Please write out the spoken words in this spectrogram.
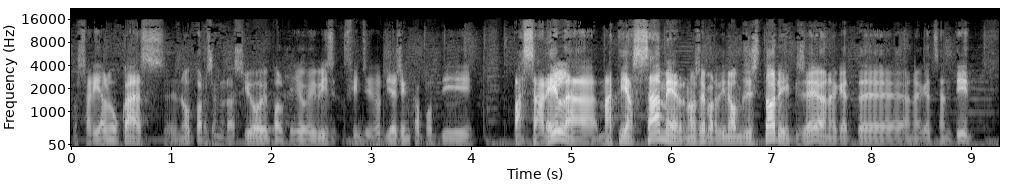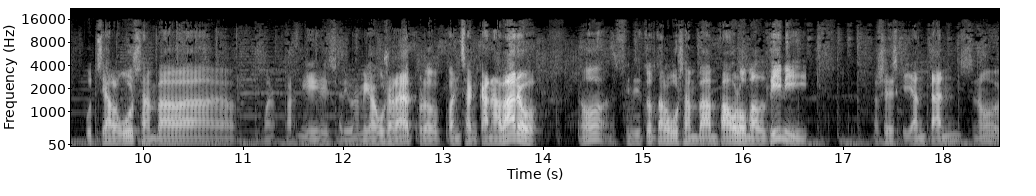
pues seria el meu cas, no? per generació i pel que jo he vist. Fins i tot hi ha gent que pot dir Passarella, Matías Sammer, no sé, per dir noms històrics eh? en, aquest, eh, en aquest sentit. Potser algú se'n va... Bueno, per mi seria una mica agosarat, però pensant que Navarro, no? Fins i tot algú se'n va amb Paolo Maldini. No sé, és que hi ha tants, no?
